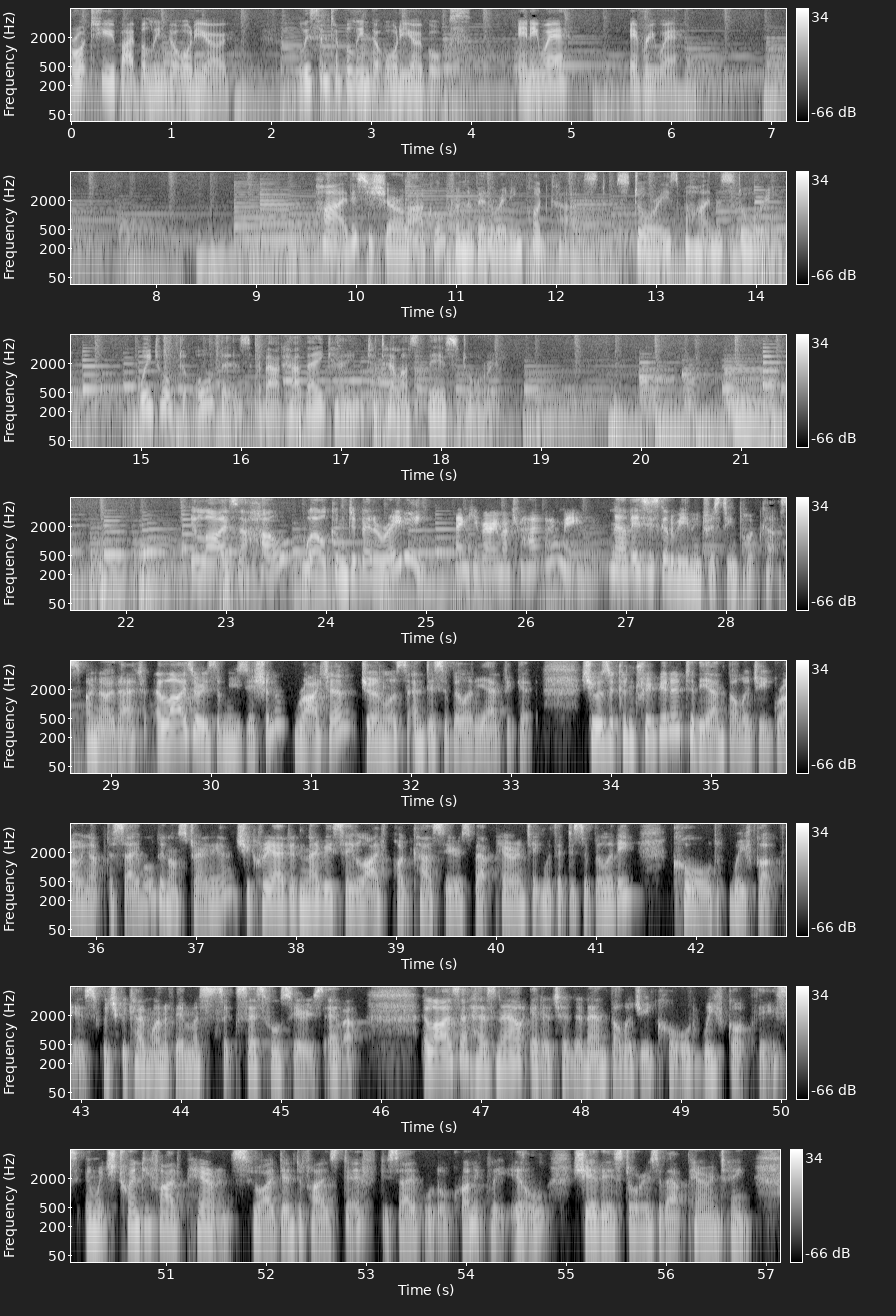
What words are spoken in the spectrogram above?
brought to you by Bolinda Audio. Listen to Bolinda audiobooks anywhere, everywhere. Hi, this is Cheryl Akle from the Better Reading Podcast Stories Behind the Story. We talk to authors about how they came to tell us their story. Eliza Hull, welcome to Better Reading. Thank you very much for having me. Now, this is going to be an interesting podcast. I know that. Eliza is a musician, writer, journalist, and disability advocate. She was a contributor to the anthology Growing Up Disabled in Australia. She created an ABC Life podcast series about parenting with a disability called We've Got This, which became one of their most successful series ever. Eliza has now edited an anthology called We've Got This, in which 25 parents who identify as deaf, disabled, or chronically ill share their stories about parenting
